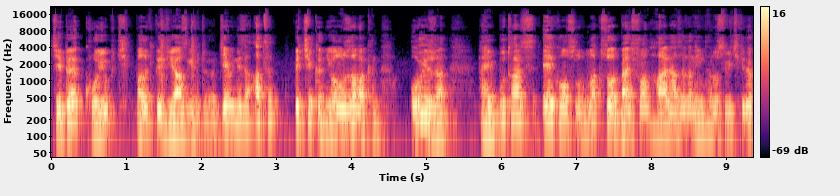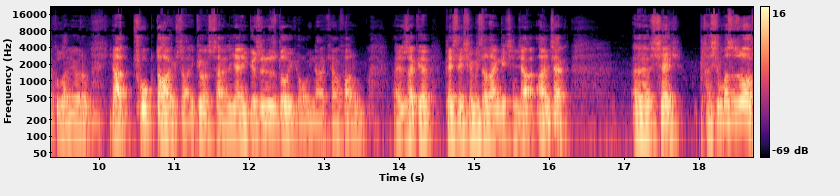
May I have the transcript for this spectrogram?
Cebe koyup çıkmalık bir cihaz gibi duruyor. Cebinize atın ve çıkın. Yolunuza bakın. O yüzden hani bu tarz el konsolu bulmak zor. Ben şu an halihazırda Nintendo Switch 2'de kullanıyorum. Ya çok daha güzel görselli. Yani gözünüz doyuyor oynarken falan. Yani özellikle PlayStation Vita'dan geçince ancak e, şey taşıması zor.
